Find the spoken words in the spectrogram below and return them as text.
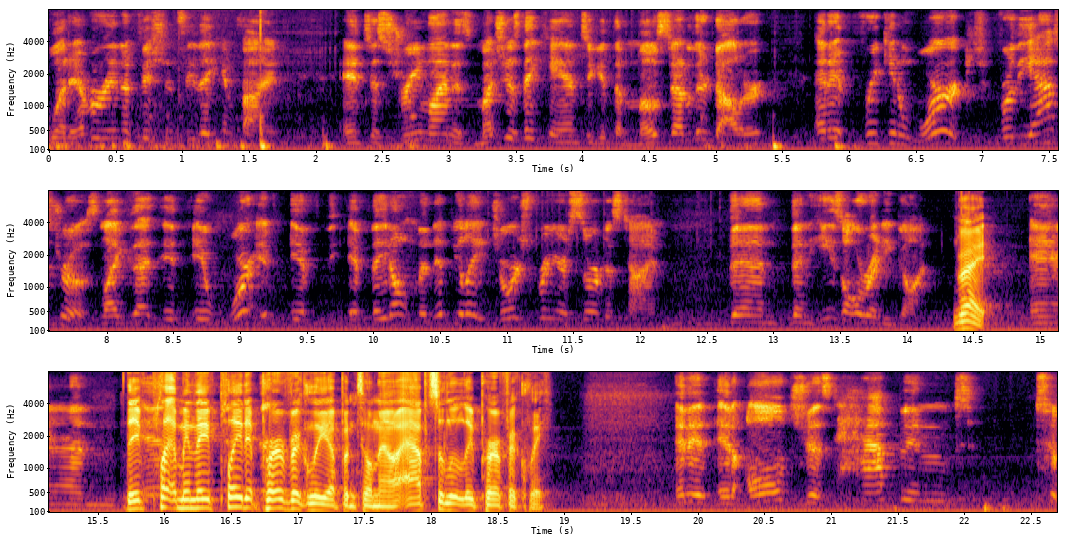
whatever inefficiency they can find and to streamline as much as they can to get the most out of their dollar. And it freaking worked for the Astros. Like that, it, it worked. If, if if they don't manipulate George Springer's service time, then then he's already gone. right. And They've played. I mean, they've played it perfectly up until now. Absolutely perfectly. and it, it all just happened to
